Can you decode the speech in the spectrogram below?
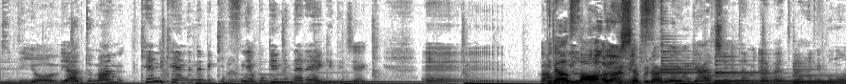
gidiyor. Ya dümen kendi kendine bir gitsin ya bu gemi nereye gidecek? Ee, ben Biraz daha akışa bırakmak. Gerçekten evet ve hani bunu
